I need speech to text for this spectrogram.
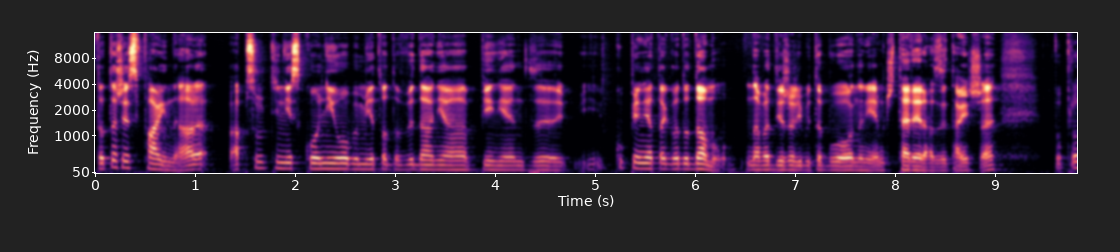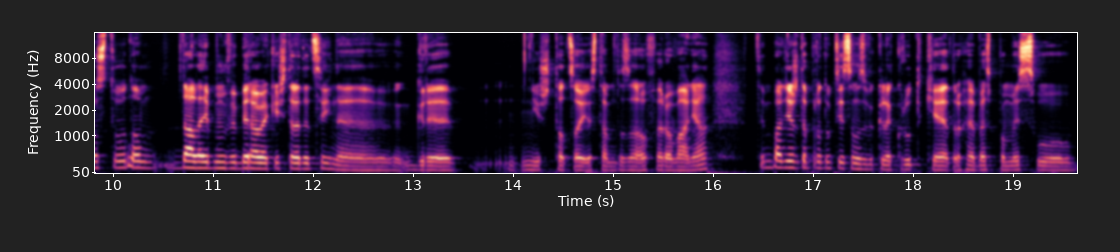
To też jest fajne, ale absolutnie nie skłoniłoby mnie to do wydania pieniędzy i kupienia tego do domu. Nawet jeżeli by to było, no nie wiem, cztery razy tańsze. Po prostu, no, dalej bym wybierał jakieś tradycyjne gry niż to, co jest tam do zaoferowania. Tym bardziej, że te produkcje są zwykle krótkie, trochę bez pomysłu,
